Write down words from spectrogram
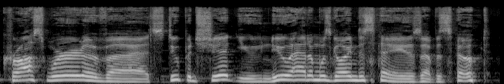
crossword of uh, stupid shit you knew Adam was going to say this episode.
